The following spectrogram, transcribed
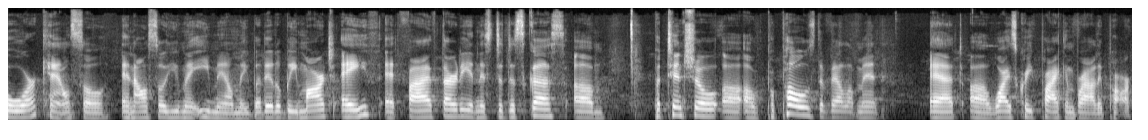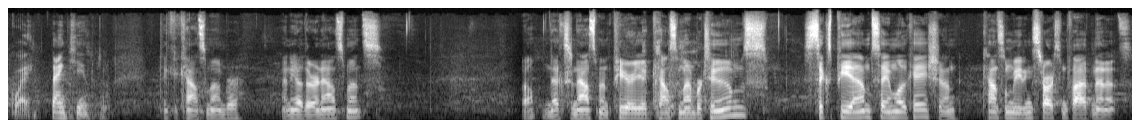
for Council, and also you may email me, but it'll be March 8th at 5:30, and it's to discuss um, potential, uh, or proposed development at uh, Whites Creek Pike and Briley Parkway. Thank you. Thank you, council member. Any other announcements? Well, next announcement period, council member Toombs, 6 PM, same location. Council meeting starts in five minutes.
